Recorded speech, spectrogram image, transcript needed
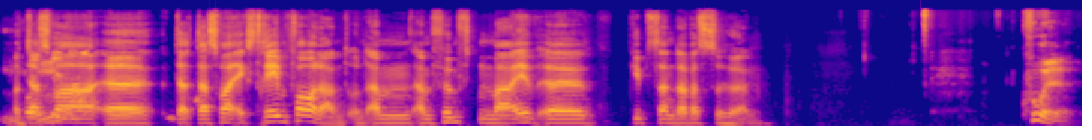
Und das war, äh, da, das war extrem fordernd. Und am, am 5. Mai äh, gibt es dann da was zu hören. Cool.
